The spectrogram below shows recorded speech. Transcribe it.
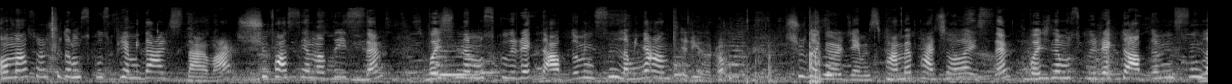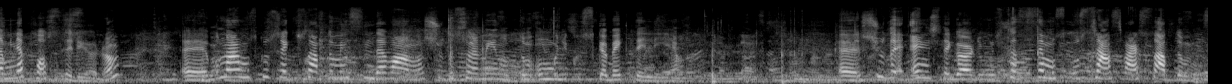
Ondan sonra şurada musculus piramidalisler var. Şu fasyanın adı ise vagina musculi recta abdominis'in lamina anteriorum. Şurada göreceğimiz pembe parçalar ise vagina musculi recta abdominis'in lamina posteriorum. Ee, bunlar musculus rectus abdominis'in devamı. Şurada söylemeyi unuttum. Umbilicus göbek deliği. Ee, şurada en üstte gördüğümüz kas ise musculus transversus abdominis.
